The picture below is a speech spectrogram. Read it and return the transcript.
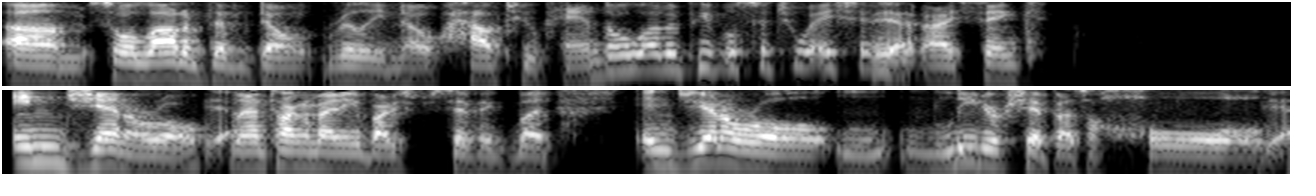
Um, so a lot of them don't really know how to handle other people's situations. Yeah. And I think in general, Yeah. I'm not talking about anybody specific, but in general, leadership as a whole Yeah.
